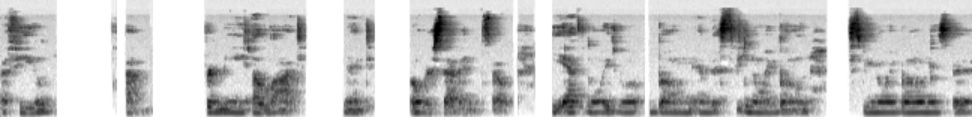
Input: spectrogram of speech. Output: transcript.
a few. Um, for me, a lot meant over seven. So the ethmoid bone and the sphenoid bone. Sphenoid bone is the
